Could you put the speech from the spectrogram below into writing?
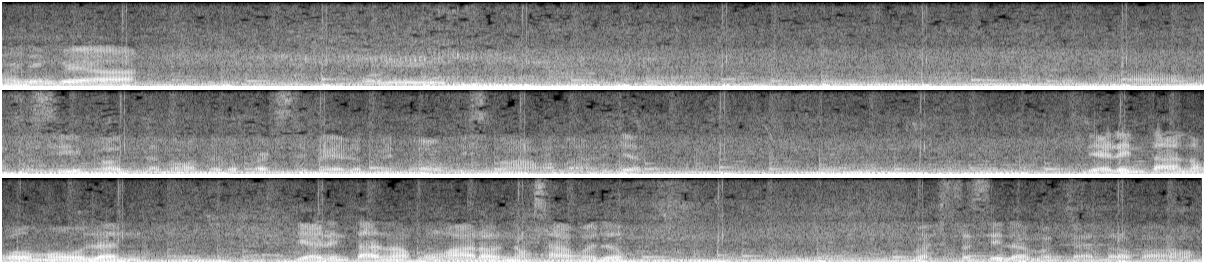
Morning, Masisipag na mga taga-Parks Development Office, mga kamanager. Di alintaan ako umuulan. Di alintaan ako kung araw ng Sabado. Basta sila magtatrabaho.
